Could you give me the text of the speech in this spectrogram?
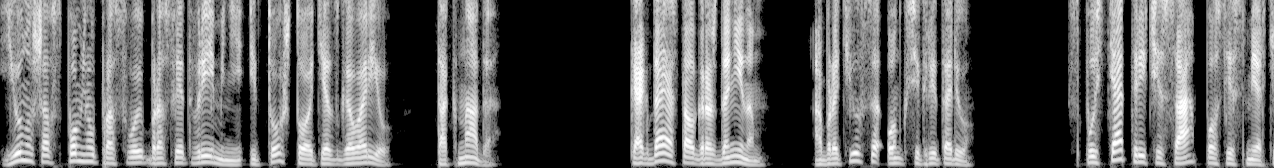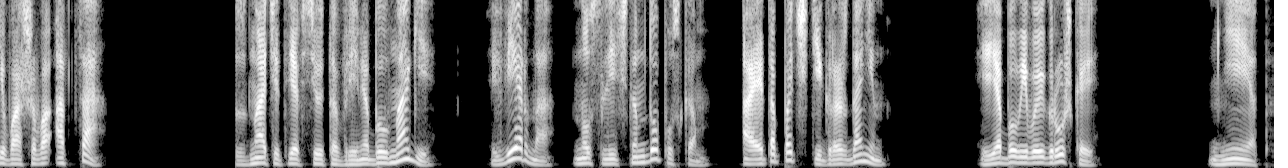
Юноша вспомнил про свой браслет времени и то, что отец говорил. «Так надо». «Когда я стал гражданином?» — обратился он к секретарю. «Спустя три часа после смерти вашего отца». «Значит, я все это время был наги?» «Верно, но с личным допуском. А это почти гражданин». Я был его игрушкой? Нет.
